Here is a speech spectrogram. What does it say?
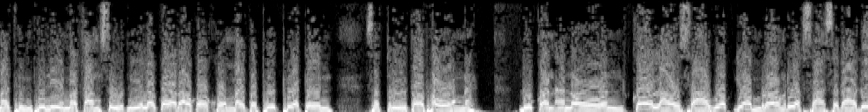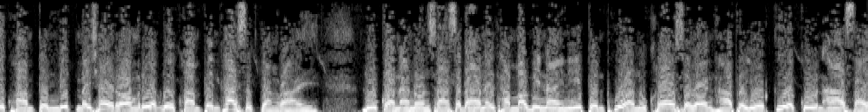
มาถึงที่นี่มาฟังสูตรนี้แล้วก็เราก็คงไม่ประพฤติเพื่อเป็นศัตรูต่อพระองค์นะ ดูก่อนอนนก็เหล่าสาวกย่อมร้องเรียกศาสดาด้วยความเป็นมิตรไม่ใช่ร้องเรียกด้วยความเป็นข้าศึกอย่างไร ดูก่อนอนนศาสดาในธรรมวินัยนี้เป็นผู้อนุเคราะห์แสวงหาประโยชน์เกื้อกูลอาศัย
